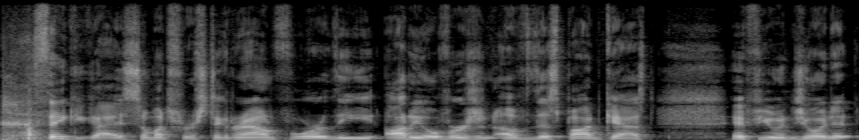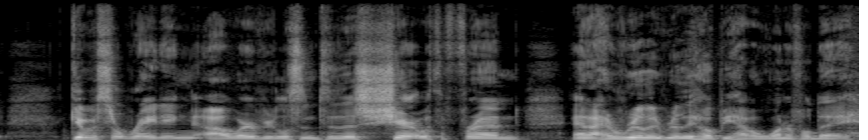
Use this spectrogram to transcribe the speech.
Thank you guys so much for sticking around for the audio version of this podcast. If you enjoyed it, give us a rating uh, wherever you're listening to this, share it with a friend, and I really, really hope you have a wonderful day.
